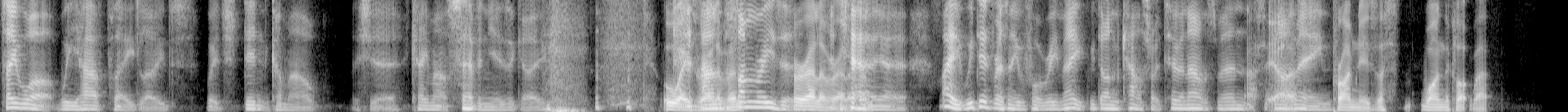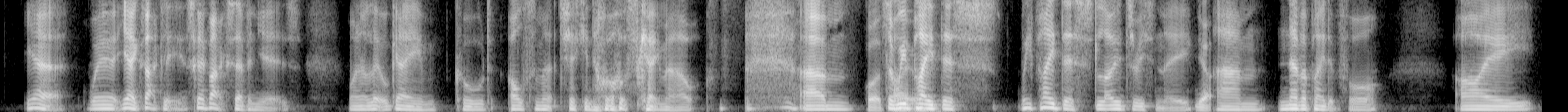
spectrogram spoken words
Tell you what, we have played loads, which didn't come out this year. Came out seven years ago. Always relevant. for some reason, Forever Yeah, relevant. yeah. yeah. Mate, we did Resident Evil 4 remake. We done Counter Strike 2 announcement. That's it. you know yeah, what I that's mean? prime news. Let's wind the clock back. Yeah, we're yeah, exactly. Let's go back seven years when a little game called Ultimate Chicken Horse came out. um, so we played this. We played this loads recently. Yeah. Um, never played it before. I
